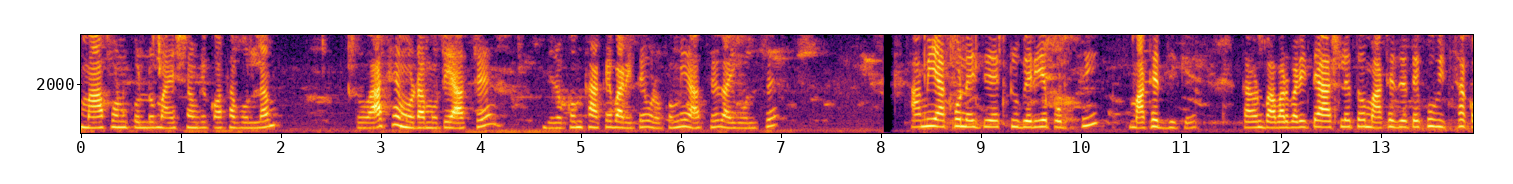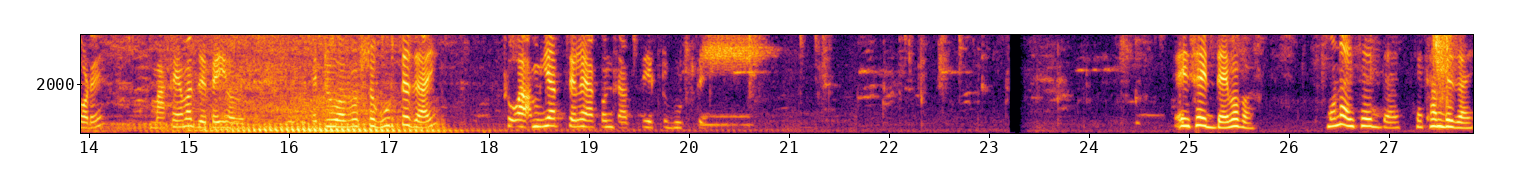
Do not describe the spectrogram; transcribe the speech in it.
মা ফোন করল, মায়ের সঙ্গে কথা বললাম। তো আছে, মোটামুটি আছে। যেরকম থাকে বাড়িতে, ওরকমই আছে, তাই বলছে। আমি এখন এই যে একটু বেরিয়ে পড়ছি মাঠের দিকে, কারণ বাবার বাড়িতে আসলে তো মাঠে যেতে খুব ইচ্ছা করে, মাঠে আমার যেতেই হবে। একটু অবশ্য ঘুরতে যাই, তো আমি আর ছেলে এখন যাচ্ছি একটু ঘুরতে। এই সাইড দেয় বাবা। মনে হয় এই সাইড দেয়, এখান দিয়ে যায়।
